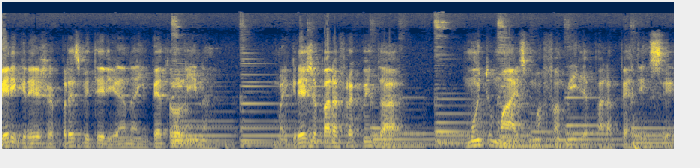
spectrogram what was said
primeira igreja presbiteriana em Petrolina. Uma igreja para frequentar, muito mais uma família para pertencer.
